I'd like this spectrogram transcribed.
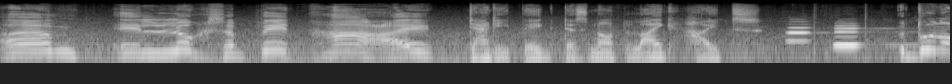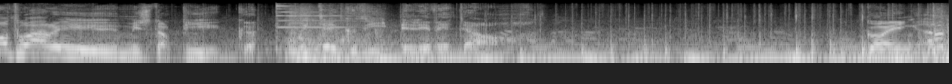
Um, it looks a bit high. Daddy Pig does not like heights. Do not worry, Mr. Pig. We take the elevator. Going up.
